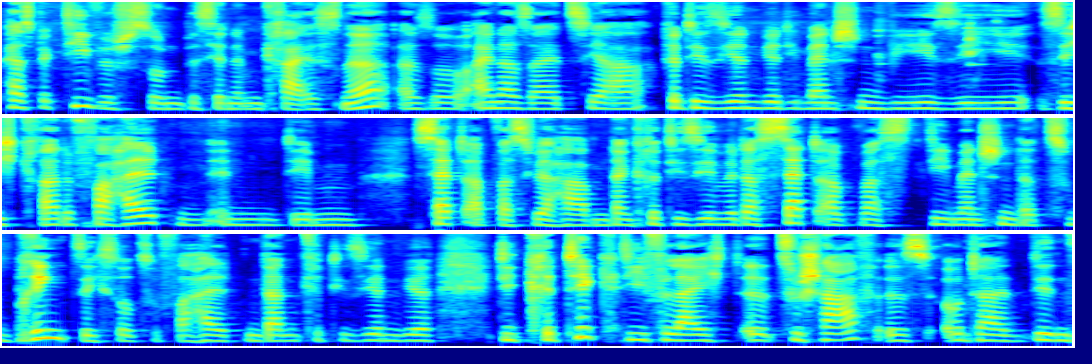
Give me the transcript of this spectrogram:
perspektivisch so ein bisschen im Kreis. Ne? Also einerseits ja kritisieren wir die Menschen, wie sie sich gerade verhalten in dem Setup, was wir haben. Dann kritisieren wir das Setup, was die Menschen dazu bringt, sich so zu verhalten. Dann kritisieren wir die Kritik, die vielleicht äh, zu scharf ist unter den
